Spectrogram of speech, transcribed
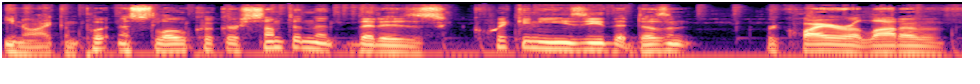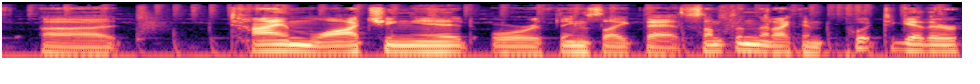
you know, I can put in a slow cooker, something that, that is quick and easy, that doesn't require a lot of uh, time watching it or things like that. Something that I can put together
